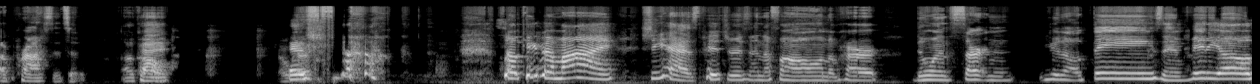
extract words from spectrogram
a prostitute. Okay. Oh. Okay. so keep in mind, she has pictures in the phone of her doing certain you know, things and videos.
